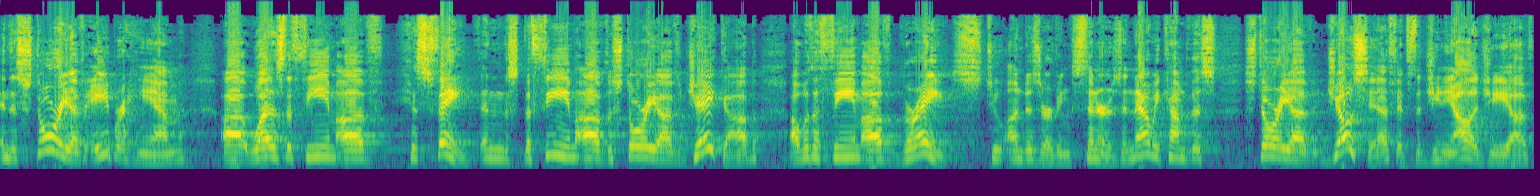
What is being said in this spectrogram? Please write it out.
in the story of Abraham uh, was the theme of his faith. And the, the theme of the story of Jacob uh, was a theme of grace to undeserving sinners. And now we come to this story of Joseph. It's the genealogy of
